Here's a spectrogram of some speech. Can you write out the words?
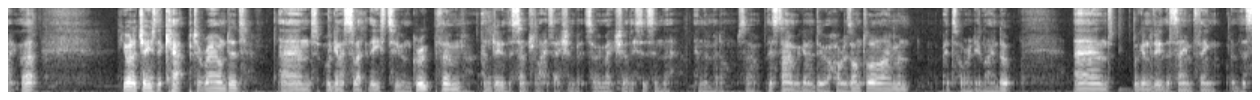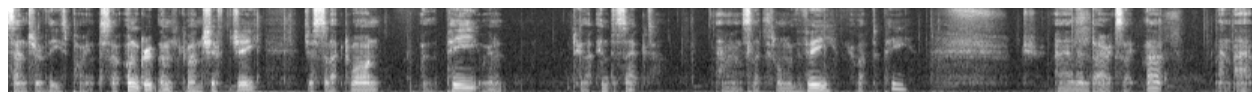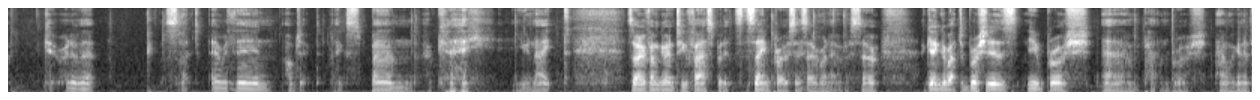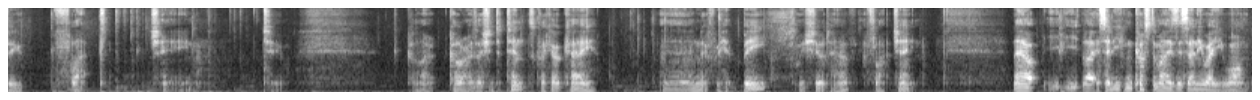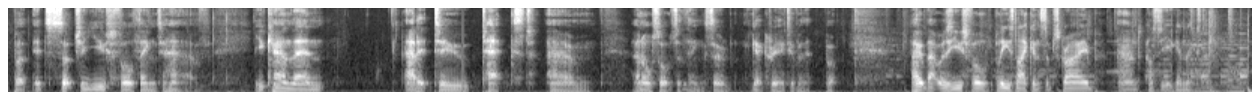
like that. You want to change the cap to rounded and we're going to select these two and group them and do the centralization bit. So we make sure this is in the in the middle. So this time we're going to do a horizontal alignment. It's already lined up. And we're going to do the same thing with the center of these points. So ungroup them command shift G just select one with the P. We're going to do that intersect and select this one with V go back to P and then direct select that and that get rid of it select everything object expand okay unite Sorry if I'm going too fast, but it's the same process over and over. So again, go back to brushes, new brush, um, pattern brush, and we're going to do flat chain 2. Color, colorization to tints, click OK. and if we hit B we should have a flat chain. Now, like I said, you can customize this any way you want, but it's such a useful thing to have. You can then add it to text um, and all sorts of things, so get creative with it. But I hope that was useful. Please like and subscribe, and I'll see you again next time.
